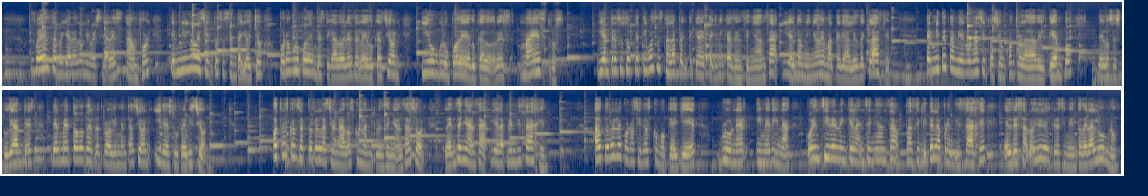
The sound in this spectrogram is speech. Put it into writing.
Fue desarrollada en la Universidad de Stanford en 1968 por un grupo de investigadores de la educación y un grupo de educadores maestros. Y entre sus objetivos está la práctica de técnicas de enseñanza y el dominio de materiales de clase. Permite también una situación controlada del tiempo de los estudiantes, del método de retroalimentación y de su revisión. Otros conceptos relacionados con la microenseñanza son la enseñanza y el aprendizaje. Autores reconocidos como Piaget, Brunner y Medina coinciden en que la enseñanza facilita el aprendizaje, el desarrollo y el crecimiento del alumno.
